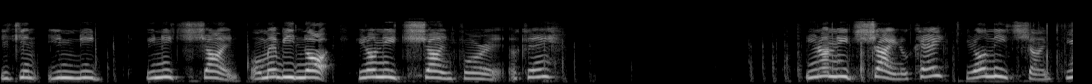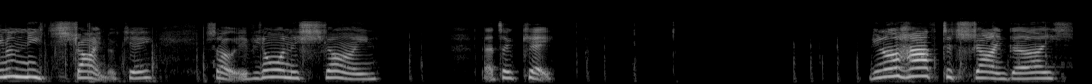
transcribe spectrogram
you can you need you need shine or maybe not. You don't need shine for it okay? You don't need shine okay? You don't need shine. You don't need shine okay? So if you don't want to shine that's okay. You don't have to shine guys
